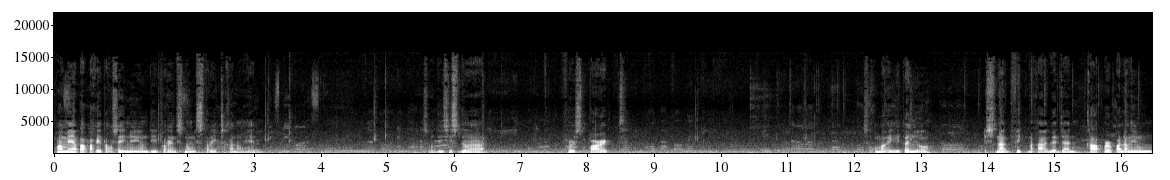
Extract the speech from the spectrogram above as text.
Mamaya papakita ko sa inyo yung difference ng straight at saka ng L. So this is the first part. So kung makikita nyo, snug fit na kagad dyan. Copper pa lang yung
